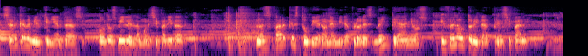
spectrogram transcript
Cerca de 1500 o 2000 en la municipalidad. Las FARC estuvieron en Miraflores 20 años y fue la autoridad principal.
